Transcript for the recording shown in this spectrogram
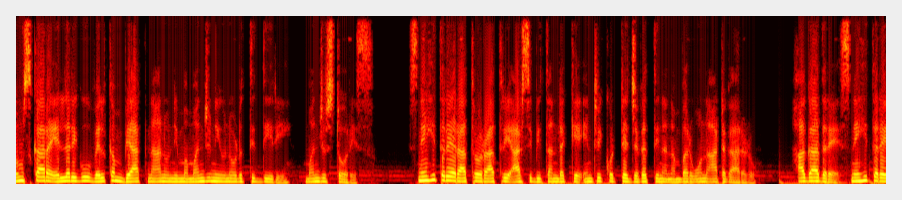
ನಮಸ್ಕಾರ, ಎಲ್ಲರಿಗೂ ವೆಲ್ಕಮ್ ಬ್ಯಾಕ್. ನಾನು ನಿಮ್ಮ ಮಂಜು, ನೀವು ನೋಡುತ್ತಿದ್ದೀರಿ ಮಂಜು ಸ್ಟೋರೀಸ್. ಸ್ನೇಹಿತರೆ ರಾತ್ರೋರಾತ್ರಿ ಆರ್ಸಿಬಿ ತಂಡಕ್ಕೆ ಎಂಟ್ರಿ ಕೊಟ್ಟೆ ಜಗತ್ತಿನ ನಂಬರ್ ಒನ್ ಆಟಗಾರರು. ಹಾಗಾದರೆ ಸ್ನೇಹಿತರೆ,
